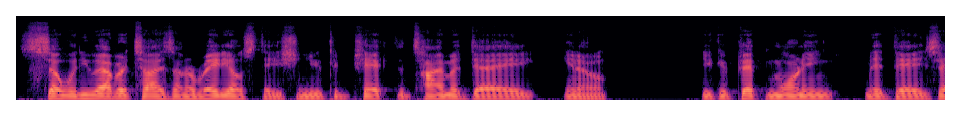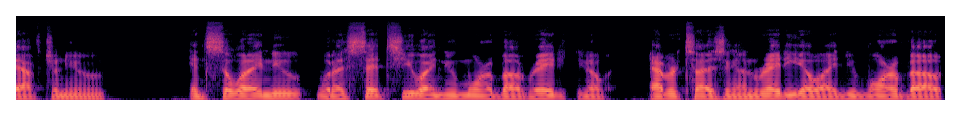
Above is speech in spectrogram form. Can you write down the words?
So when you advertise on a radio station, you could pick the time of day, you know, you could pick morning, middays, afternoon. And so what I knew, what I said to you, I knew more about radio, you know, advertising on radio, I knew more about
